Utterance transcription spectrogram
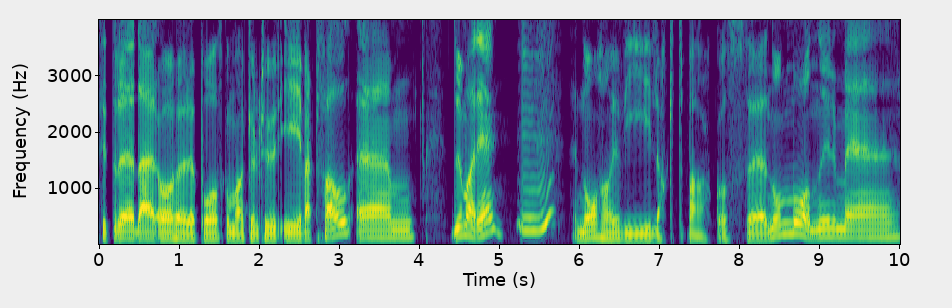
sitter der og hører på Skumma kultur i hvert fall. Um, du Mari, Mm. nå har jo vi lagt bak oss eh, noen måneder med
